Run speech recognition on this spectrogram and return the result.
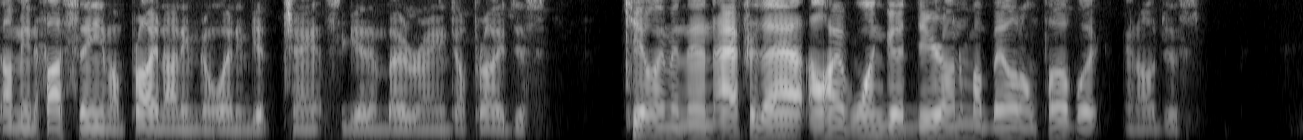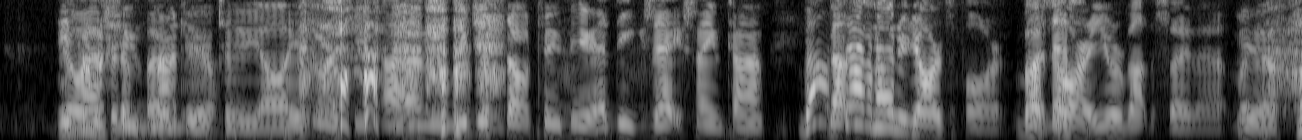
I mean, if I see him, I'm probably not even gonna let him get the chance to get in bow range. I'll probably just kill him, and then after that, I'll have one good deer under my belt on public, and I'll just He's go after them shoot bow my deer too, y'all. He's gonna shoot. I, I mean, we just saw two deer at the exact same time. about About 700 yards apart. but I'm sorry, you were about to say that. But Yeah. I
